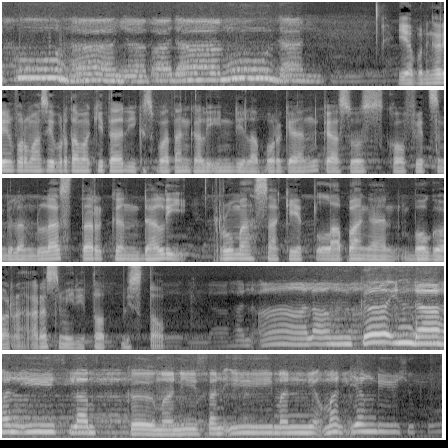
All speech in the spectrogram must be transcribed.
Aku hanya padamu dan Ya, pendengar informasi pertama kita di kesempatan kali ini dilaporkan kasus COVID-19 terkendali. Rumah sakit lapangan Bogor resmi ditop di stop. Keindahan alam, keindahan Islam Kemanisan iman, nikmat yang disyukur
